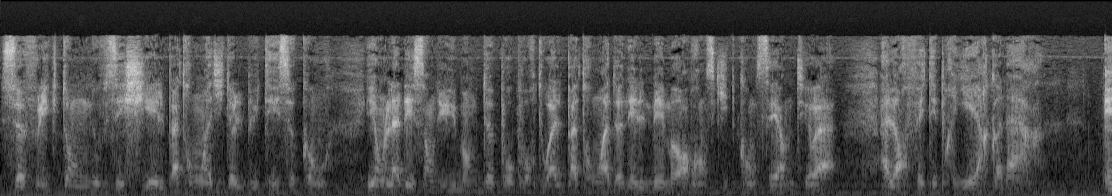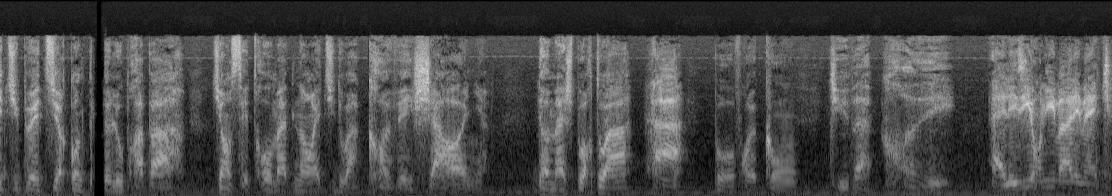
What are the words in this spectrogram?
Ce flicton nous faisait chier. Le patron a dit de le buter, ce con. Et on l'a descendu. Manque de peau pour toi. Le patron a donné le même ordre en ce qui te concerne, tu vois. Alors fais tes prières, connard. Et tu peux être sûr qu'on ne te loupera pas. Tu en sais trop maintenant et tu dois crever, charogne. Dommage pour toi. Ha Pauvre con. Tu vas crever. Allez-y, on y va, les mecs.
